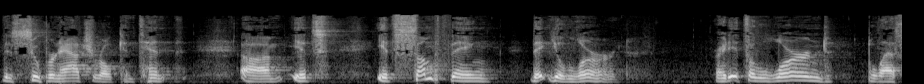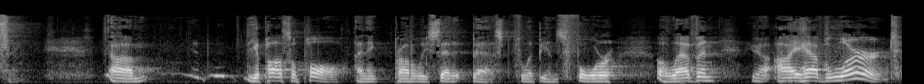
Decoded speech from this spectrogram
this supernatural contentment. Um, it's it's something that you learn, right? It's a learned blessing. Um, the Apostle Paul, I think, probably said it best. Philippians four eleven. You know, I have learned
